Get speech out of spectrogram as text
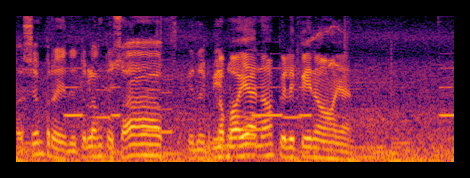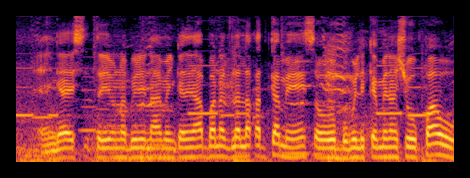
Uh, Siyempre, dito lang to sa Pilipino. Kabayan, no? Pilipino, ayan. Ayan guys, ito yung nabili namin kanina habang naglalakad kami. So, bumili kami ng siopaw.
